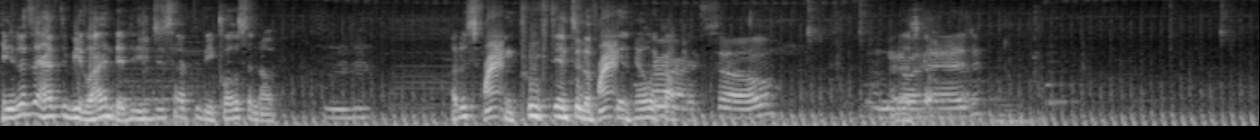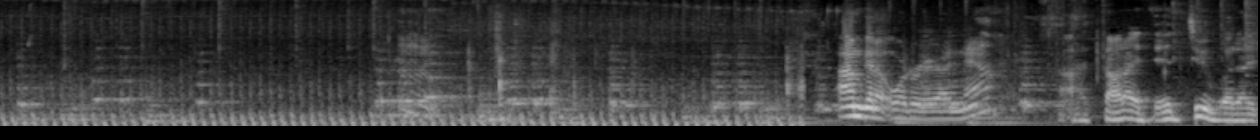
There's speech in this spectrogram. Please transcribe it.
He doesn't have to be landed. You just have to be close enough. Mm-hmm. I just fucking poofed into the fucking helicopter. Alright, so let me Alright, go go. ahead. I'm gonna order it right now. I thought I did too, but I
